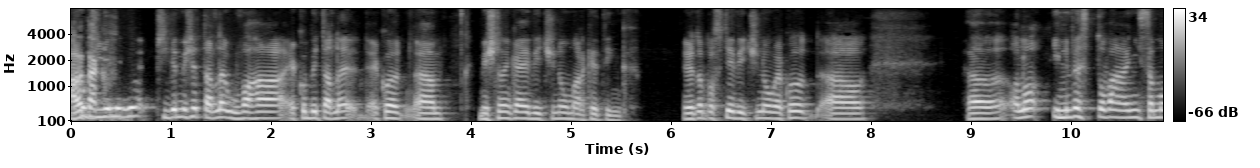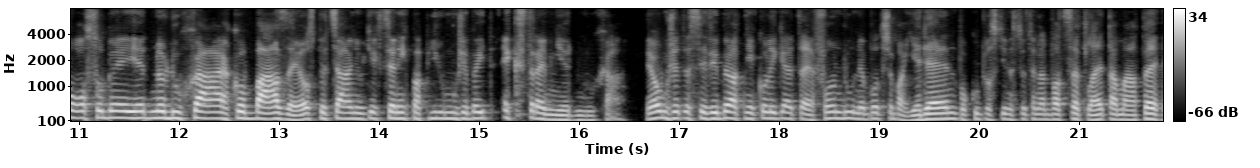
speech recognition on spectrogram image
Ale jako tak... Přijde mi, přijde mi, že tahle úvaha, by tahle, jako uh, myšlenka je většinou marketing. Je to prostě většinou jako uh, Uh, ono investování samo o sobě je jednoduchá jako báze, jo? speciálně u těch cených papírů může být extrémně jednoduchá. Jo, můžete si vybrat několik ETF fondů nebo třeba jeden, pokud prostě investujete na 20 let a máte,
